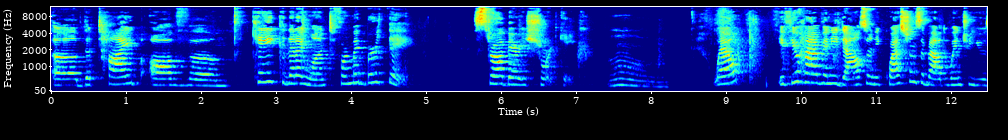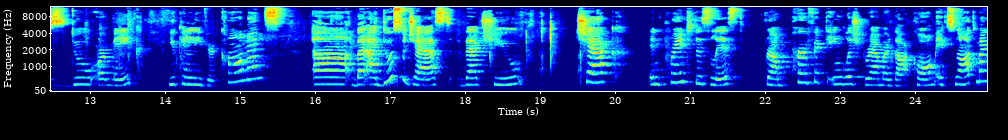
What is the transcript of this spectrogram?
uh, the type of um, cake that I want for my birthday. Strawberry shortcake. Mm. Well, if you have any doubts or any questions about when to use do or make, you can leave your comments. Uh, but I do suggest that you check and print this list from perfectenglishgrammar.com. It's not my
